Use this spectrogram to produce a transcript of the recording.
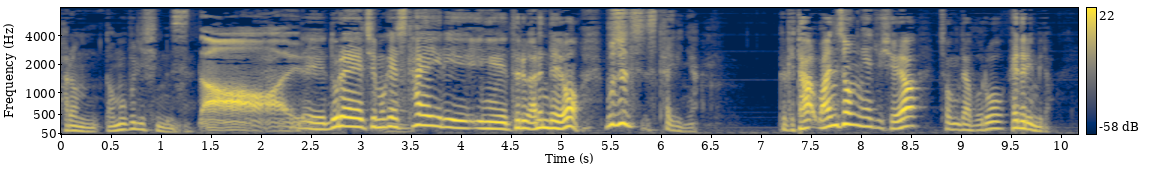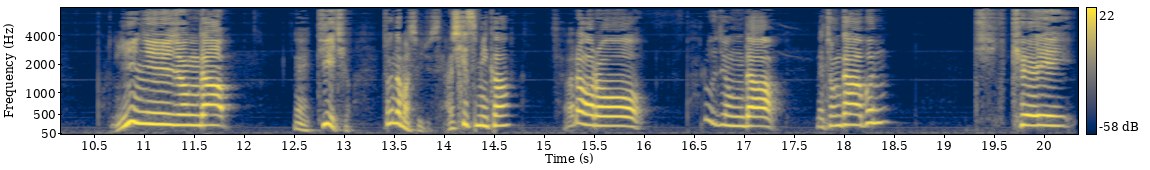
발음 너무 굴리시는데. 스타일. 네, 노래 제목에 스타일이 들어가는데요. 무슨 스타일이냐? 그렇게 다 완성해 주셔야 정답으로 해드립니다. 본인이 정답. 네, DH요. 정답 말씀해 주세요. 아시겠습니까? 잘 알아. 바로 정답. 네, 정답은 TK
